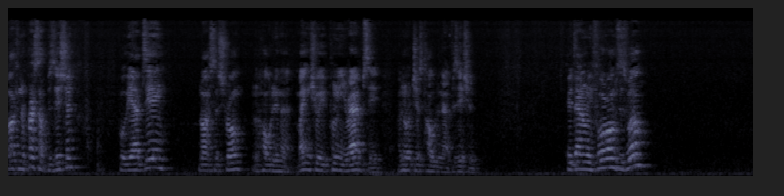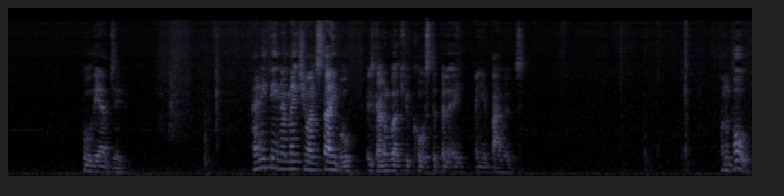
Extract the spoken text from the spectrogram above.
Like in a press up position, pull the abs in, nice and strong, and holding that. Making sure you're pulling your abs in and not just holding that position. Go down on your forearms as well. Pull the abs in. Anything that makes you unstable is going to work your core stability and your balance. On the ball,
